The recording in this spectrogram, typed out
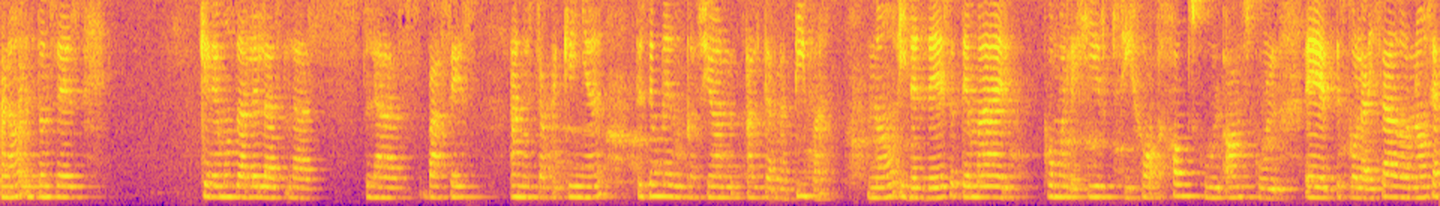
¿no? Entonces, queremos darle las, las, las bases a nuestra pequeña desde una educación alternativa, ¿no? Y desde ese tema, el cómo elegir si homeschool, on-school, eh, escolarizado, ¿no? O sea,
